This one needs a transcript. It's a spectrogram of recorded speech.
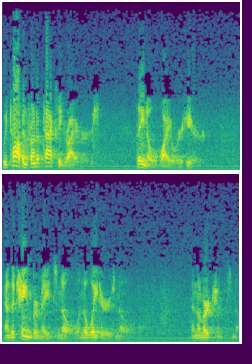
We talk in front of taxi drivers. They know why we're here. And the chambermaids know, and the waiters know, and the merchants know.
